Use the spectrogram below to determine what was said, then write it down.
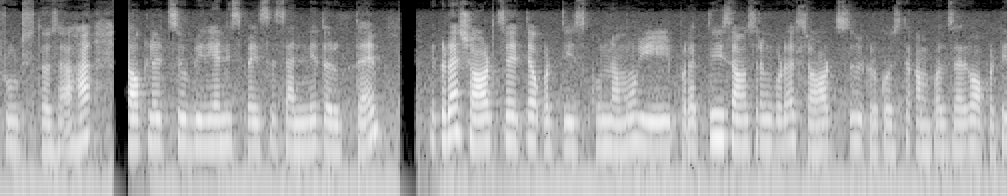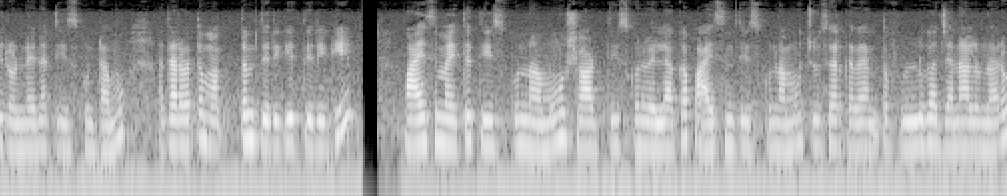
ఫ్రూట్స్తో సహా చాక్లెట్స్ బిర్యానీ స్పైసెస్ అన్నీ దొరుకుతాయి. ఇక్కడ షార్ట్స్ అయితే ఒకటి తీసుకున్నాము. ఈ ప్రతి సంవత్సరం కూడా షార్ట్స్ ఇక్కడికి వస్తే కంపల్సరీగా ఒకటి రెండైనా తీసుకుంటాము. ఆ తర్వాత మొత్తం తిరిగి తిరిగి పాయసం అయితే తీసుకున్నాము. షార్ట్ తీసుకుని వెళ్ళాక పాయసం తీసుకున్నాము. చూసారు కదా ఎంత ఫుల్గా జనాలు ఉన్నారు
